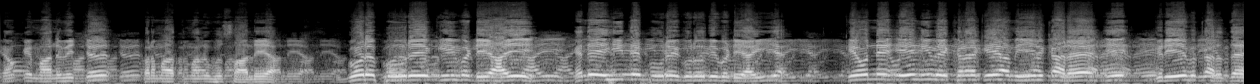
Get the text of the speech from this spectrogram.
ਕਿਉਂਕਿ ਮਨ ਵਿੱਚ ਪਰਮਾਤਮਾ ਨੂੰ ਵਸਾ ਲਿਆ ਗੁਰ ਪੂਰੇ ਕੀ ਵਡਿਆਈ? ਕਹਿੰਦੇ ਇਹੀ ਤੇ ਪੂਰੇ ਗੁਰੂ ਦੀ ਵਡਿਆਈ ਹੈ। ਕਿ ਉਹਨੇ ਇਹ ਨਹੀਂ ਵੇਖਣਾ ਕਿ ਇਹ ਅਮੀਰ ਘਰ ਹੈ, ਇਹ ਗਰੀਬ ਘਰ ਦਾ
